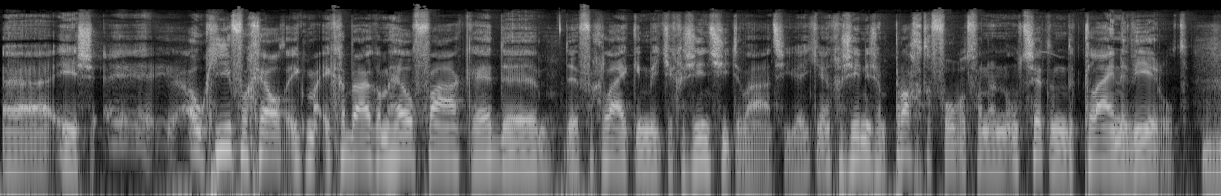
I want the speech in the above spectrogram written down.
uh, is uh, ook hiervoor geldt, ik, ik gebruik hem heel vaak, hè, de, de vergelijking met je gezinssituatie. Weet je? Een gezin is een prachtig voorbeeld van een ontzettende kleine wereld. Mhm.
